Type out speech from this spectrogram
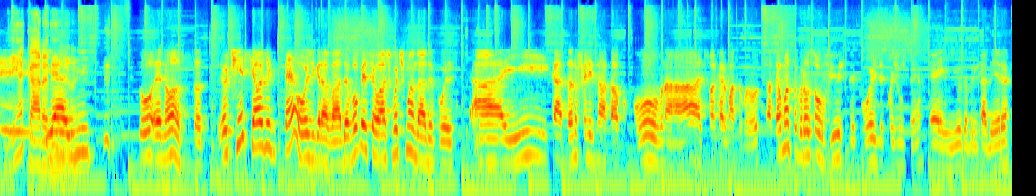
Nem a cara e dele. E aí, né? É, nossa, eu tinha esse áudio até hoje gravado. Eu vou ver se eu acho, vou te mandar depois. Aí, catando Feliz Natal pro povo na rádio, falando que era o Mato Grosso. Até o Mato Grosso ouviu isso depois, depois de um tempo. É, riu da brincadeira.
